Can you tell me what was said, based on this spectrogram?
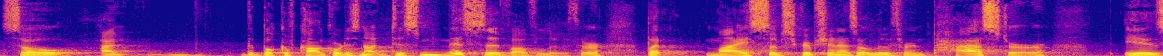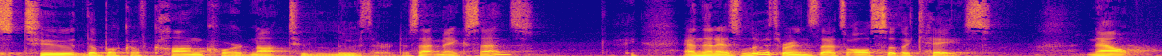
so I'm, the Book of Concord is not dismissive of Luther, but my subscription as a Lutheran pastor is to the Book of Concord, not to Luther. Does that make sense? Okay. And then as Lutherans, that's also the case. Now,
